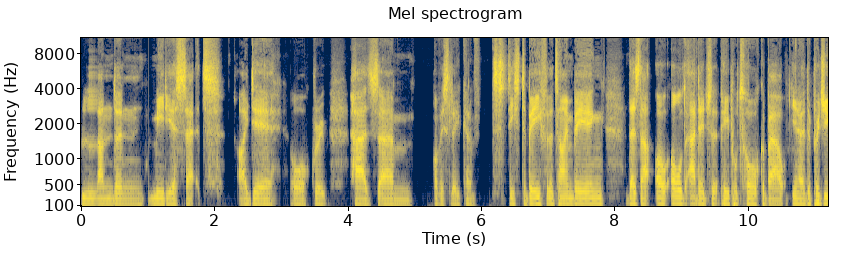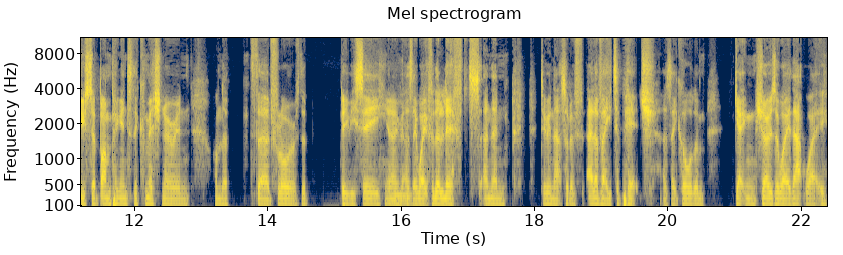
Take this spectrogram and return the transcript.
london media set idea or group has um, obviously kind of ceased to be for the time being there's that old adage that people talk about you know the producer bumping into the commissioner in on the third floor of the BBC, you know, mm-hmm. as they wait for the lifts and then doing that sort of elevator pitch, as they call them, getting shows away that way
